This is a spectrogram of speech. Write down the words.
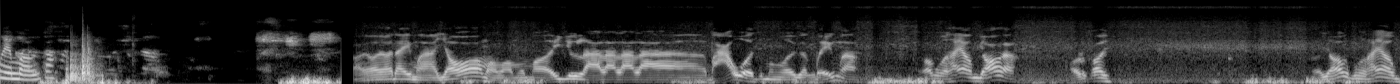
mày mượn con trời ơi ở đây mà gió mà mà, mà, mà y như là là là là bão rồi cho mọi người gần biển mà. Có mọi người thấy không? Gió kìa. Ôi đất ơi. Rồi gió mọi người thấy không?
